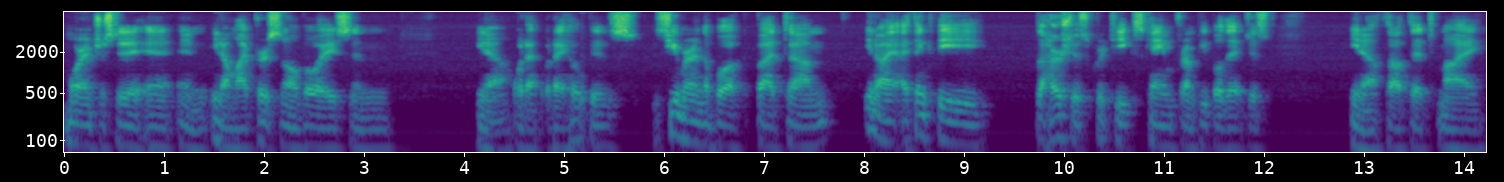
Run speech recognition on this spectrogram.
more interested in, in, you know, my personal voice and, you know, what I, what I hope is, is humor in the book. But, um, you know, I, I think the, the harshest critiques came from people that just, you know, thought that my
